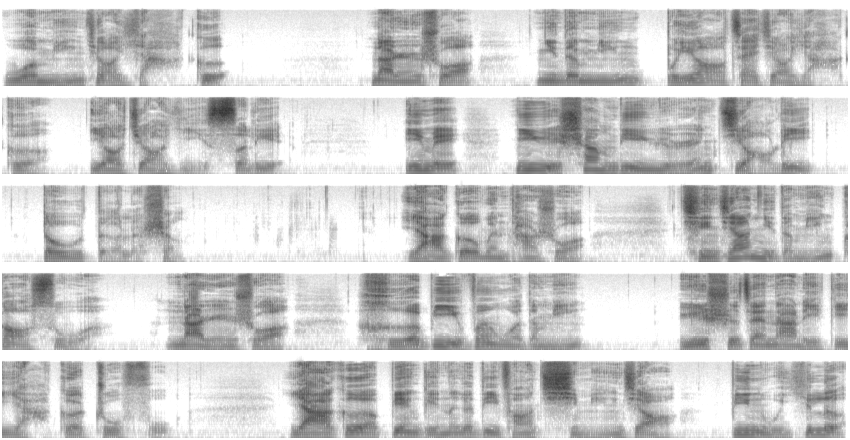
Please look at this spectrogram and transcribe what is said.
我名叫雅各。”那人说：“你的名不要再叫雅各。”要叫以色列，因为你与上帝与人角力都得了胜。雅各问他说：“请将你的名告诉我。”那人说：“何必问我的名？”于是，在那里给雅各祝福。雅各便给那个地方起名叫比努伊勒，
